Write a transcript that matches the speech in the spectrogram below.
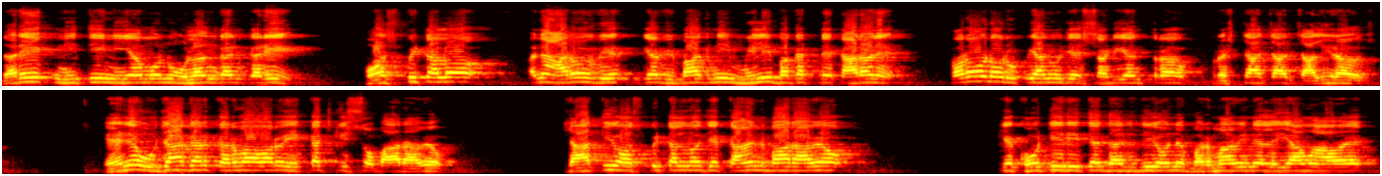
દરેક નીતિ નિયમોનું ઉલ્લંઘન કરી હોસ્પિટલો અને આરોગ્ય વિભાગની મિલીભગતને કારણે કરોડો રૂપિયાનું જે ષડયંત્ર, ભ્રષ્ટાચાર ચાલી રહ્યો છે. એને ઉજાગર કરવાવાળો એક જ કિસ્સો બહાર આવ્યો. ખ્યાતિ હોસ્પિટલનો જે કાંડ બહાર આવ્યો, કે ખોટી રીતે દર્દીઓને ભરમાવીને લઈ આવવામાં આવે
